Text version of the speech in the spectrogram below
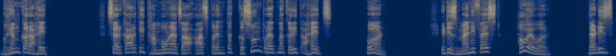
भयंकर आहेत. सरकार ती थांबवण्याचा आजपर्यंत कसून प्रयत्न करीत आहेच. पण it is manifest however that is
